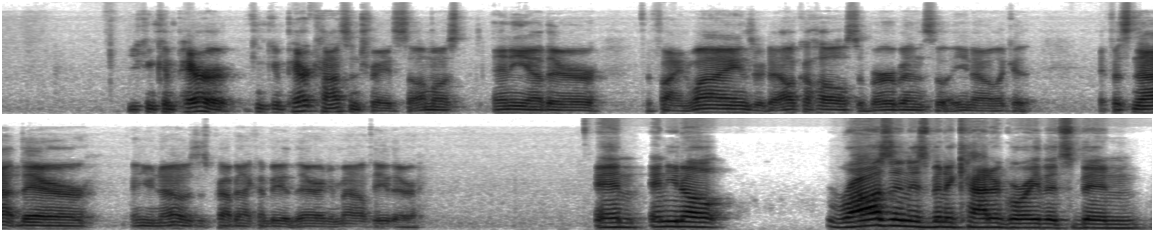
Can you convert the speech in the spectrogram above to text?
you can compare you can compare concentrates to almost any other fine wines or to alcohol, to bourbons. So you know, like it, if it's not there in your nose, it's probably not going to be there in your mouth either and and you know rosin has been a category that's been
